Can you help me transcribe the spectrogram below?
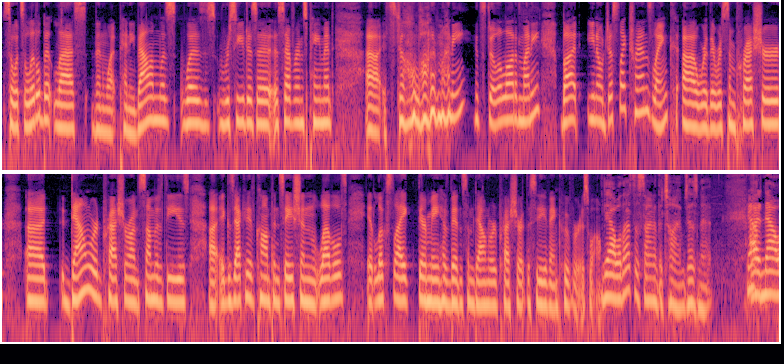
So it's a little bit less than what Penny Ballem was was received as a, a severance payment. Uh, it's still a lot of money. It's still a lot of money. But you know, just like TransLink, uh, where there was some pressure, uh, downward pressure on some of these uh, executive compensation levels, it looks like there may have been some downward pressure at the city of Vancouver as well. Yeah, well, that's a sign of the times, isn't it? Yeah. Uh, now,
